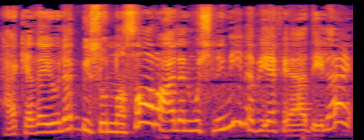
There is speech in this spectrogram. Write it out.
هكذا يلبس النصارى على المسلمين في هذه الآية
